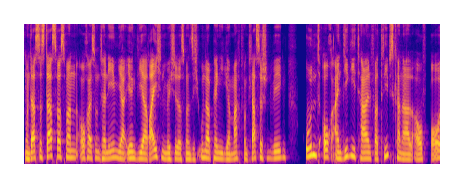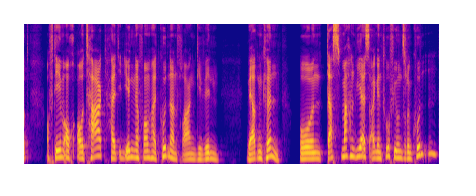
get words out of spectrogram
Und das ist das, was man auch als Unternehmen ja irgendwie erreichen möchte, dass man sich unabhängiger macht von klassischen Wegen und auch einen digitalen Vertriebskanal aufbaut, auf dem auch autark halt in irgendeiner Form halt Kundenanfragen gewinnen werden können. Und das machen wir als Agentur für unseren Kunden.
